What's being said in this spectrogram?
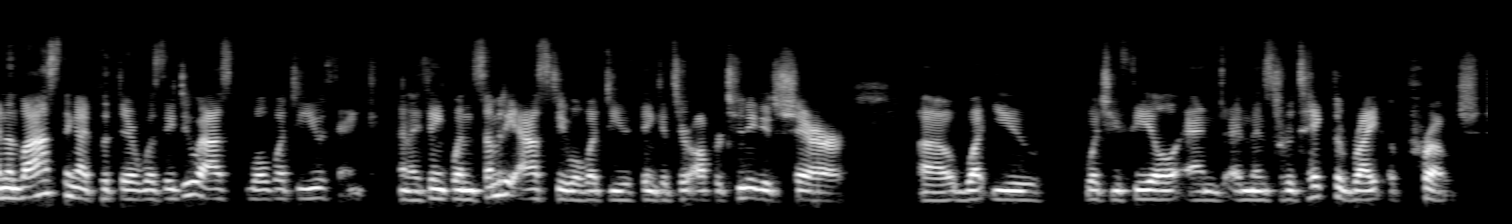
and then last thing I put there was they do ask, well, what do you think? And I think when somebody asks you, well, what do you think? It's your opportunity to share uh, what you what you feel and and then sort of take the right approach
